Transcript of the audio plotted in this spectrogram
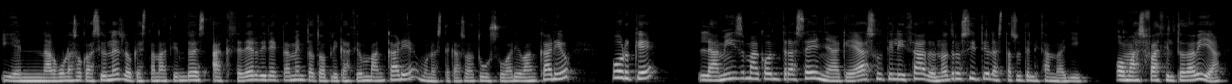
y en algunas ocasiones lo que están haciendo es acceder directamente a tu aplicación bancaria, bueno, en este caso a tu usuario bancario, porque la misma contraseña que has utilizado en otro sitio la estás utilizando allí. O más fácil todavía,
